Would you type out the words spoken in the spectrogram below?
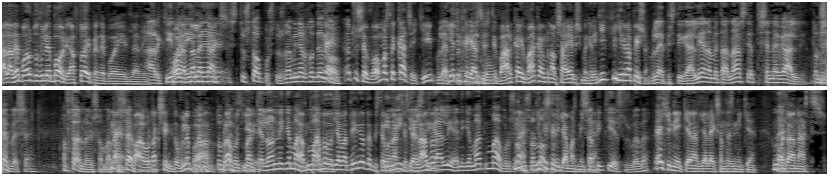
Αλλά δεν μπορώ το δουλεμπόριο. Αυτό είπε δεν μπορεί δηλαδή. Αρκεί Όλα να τα άλλα είναι εντάξει. στους τόπους τους, να μην έρχονται Ναι, εδώ. τους σεβόμαστε, κάτσε εκεί. Βλέπεις, γιατί παιδί χρειάζεται μου. στη βάρκα, η βάρκα με να ψαρέψει μέχρι εκεί και γύρω πίσω. Βλέπεις στη Γαλλία ένα μετανάστη από τη Σενεγάλη. Ναι. Τον σέβεσαι. Αυτό εννοούσα. Μα Ναι, πάω ταξίδι, το βλέπω. Ναι, Α, το μπράβο, βλέπεις. Η κύριε. Βαρκελόνη είναι γεμάτη Από να δω το μαύρους. διαβατήριο δεν πιστεύω Η να έρθει στην Νίκαια στη Ελλάδα. Γαλλία είναι γεμάτη μαύρου. Ναι, γιατί στη δικιά μας Τις Νίκαια. απικίες τους βέβαια. Έχει νίκαια να διαλέξει αν θε νίκαια. Ο Ναι. μετανάστης.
